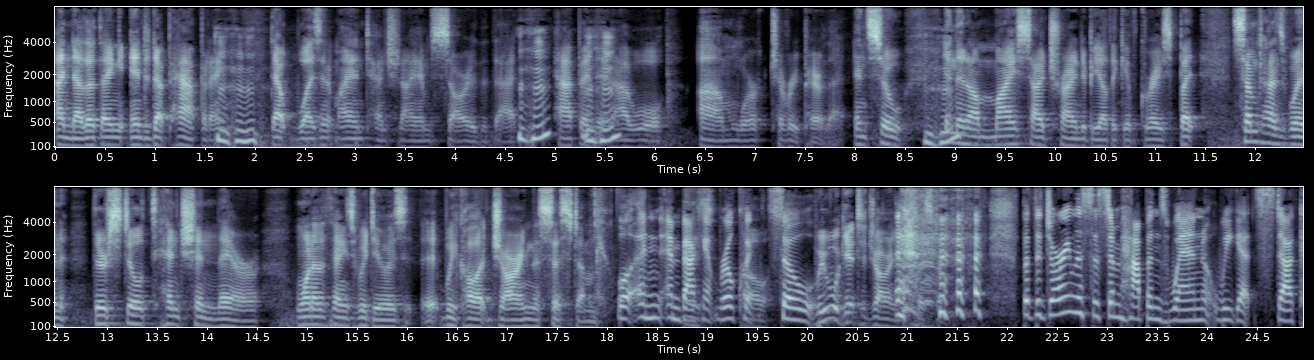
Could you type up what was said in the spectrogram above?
another thing ended up happening. Mm-hmm. That wasn't my intention. I am sorry that that mm-hmm. happened mm-hmm. and I will um, work to repair that. And so, mm-hmm. and then on my side, trying to be able to give grace. But sometimes when there's still tension there, one of the things we do is uh, we call it jarring the system. Well, and and back up real quick. Oh, so we will get to jarring the system. but the jarring the system happens when we get stuck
